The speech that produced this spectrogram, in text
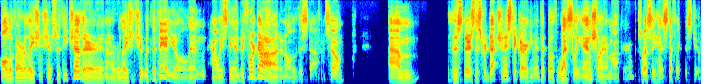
all of our relationships with each other and our relationship with nathaniel and how we stand before god and all of this stuff and so um this there's this reductionistic argument that both wesley and schleiermacher because wesley has stuff like this too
